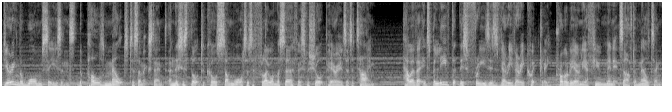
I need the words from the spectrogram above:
During the warm seasons, the poles melt to some extent, and this is thought to cause some water to flow on the surface for short periods at a time. However, it's believed that this freezes very, very quickly, probably only a few minutes after melting.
